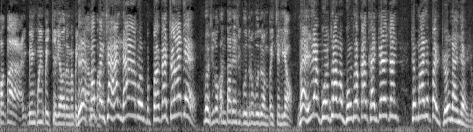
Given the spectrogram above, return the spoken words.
પકડા બેંકમાં પૈસા લઈ આવો તમે પૈસા. પૈસા હાલ ના પગાર થવા દે. ડોશી તો કંતા રહ્યા છે ગોદરો બોદરો આમ પૈસા લઈ આવો નહીં લે ગોદરામાં ગોદરો કાલ ખંચે છે ને તે મારે પૈસો ના જાય.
